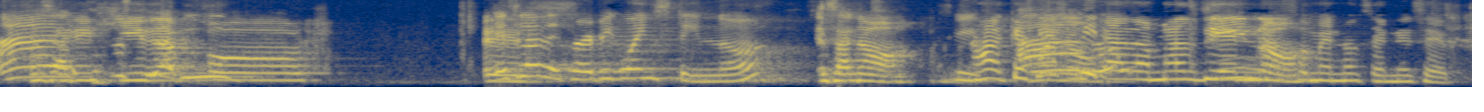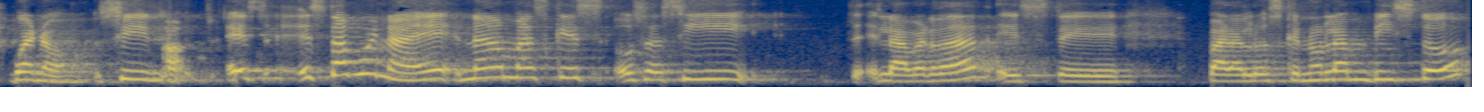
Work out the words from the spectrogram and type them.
Ah, Dirigida por. Es la de Harvey Weinstein, ¿no? Exacto. No, Sí. Ajá, que está Ah, inspirada más bien, Sí, no. más o menos en ese. Bueno, sí, Ah. es, está buena, ¿eh? Nada más que es, o sea, sí, la verdad, este, para los que no la han visto,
